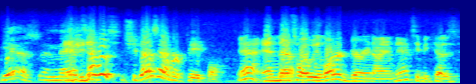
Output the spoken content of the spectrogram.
Yes, and And she does. She does have her people. Yeah, and that's what we learned during I Am Nancy because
